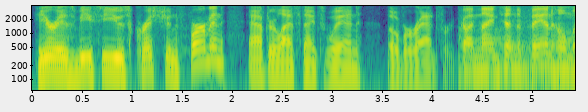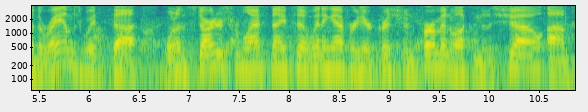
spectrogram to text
Here is VCU's Christian Fermin after last night's win over Radford. On 910 The Fan, home of the Rams, with uh, one of the starters from last night's uh, winning effort here, Christian Fermin. Welcome to the show. Um,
